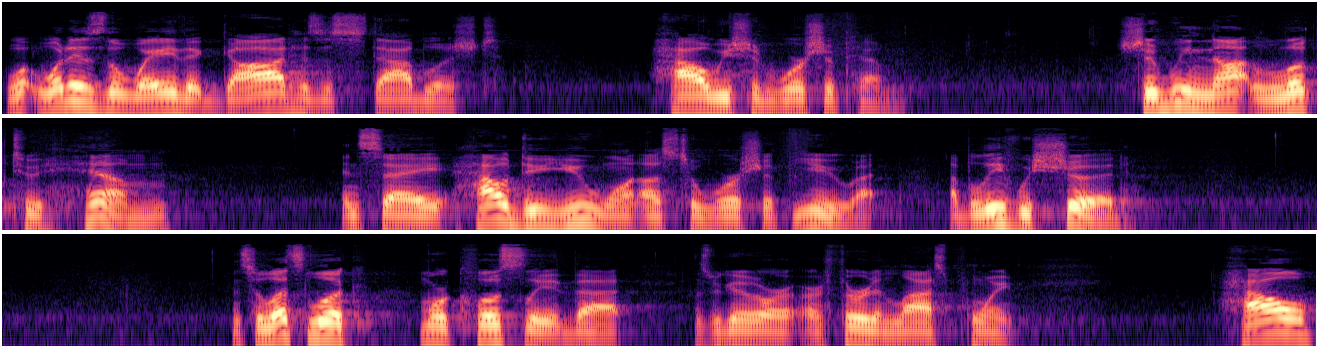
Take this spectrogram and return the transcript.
What, what is the way that God has established how we should worship Him? Should we not look to Him and say, How do you want us to worship you? I, I believe we should. And so let's look more closely at that as we go to our, our third and last point. How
